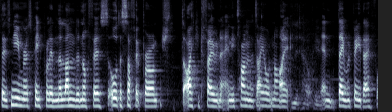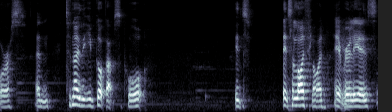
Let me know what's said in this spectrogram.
there's numerous people in the London office or the Suffolk branch that I could phone at any time of the day or night And they'd help you. and they would be there for us. And to know that you've got that support, it's it's a lifeline. It really is.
